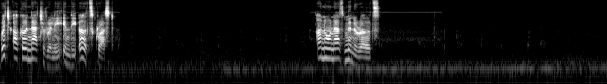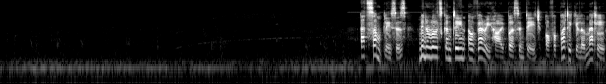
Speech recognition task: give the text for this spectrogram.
which occur naturally in the Earth's crust are known as minerals. At some places, minerals contain a very high percentage of a particular metal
